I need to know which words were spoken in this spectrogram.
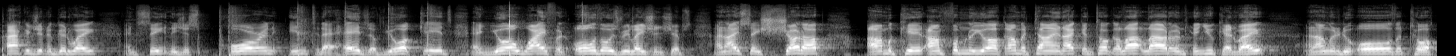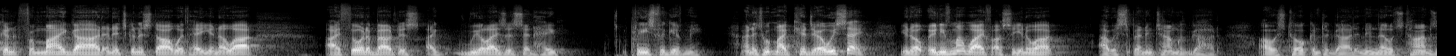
packaged it in a good way, and Satan is just pouring into the heads of your kids and your wife and all those relationships. And I say, shut up. I'm a kid. I'm from New York. I'm Italian. I can talk a lot louder than you can, right? And I'm going to do all the talking for my God. And it's going to start with, hey, you know what? I thought about this. I realized this. And hey, please forgive me. And it's what my kids I always say. You know, and even my wife, I'll say, you know what? I was spending time with God. I was talking to God. And in those times,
